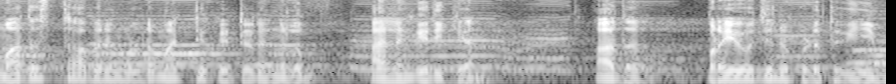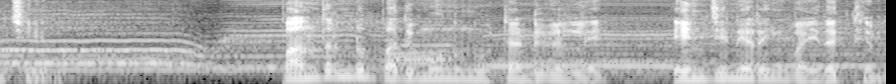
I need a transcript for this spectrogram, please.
മതസ്ഥാപനങ്ങളുടെ മറ്റ് കെട്ടിടങ്ങളും അലങ്കരിക്കാൻ അത് പ്രയോജനപ്പെടുത്തുകയും ചെയ്തു. പന്ത്രണ്ടും പതിമൂന്നും നൂറ്റാണ്ടുകളിലെ എഞ്ചിനീയറിംഗ് വൈദഗ്ധ്യം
